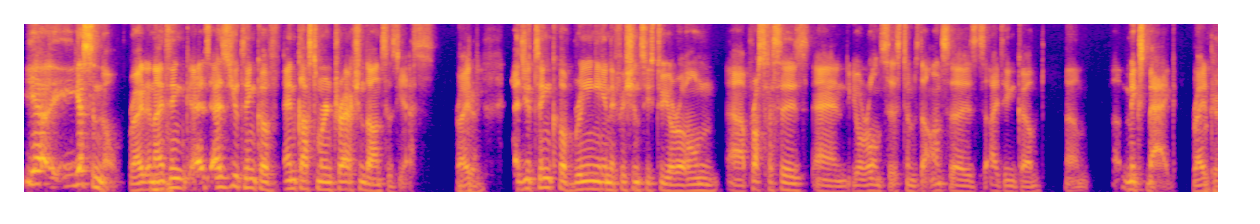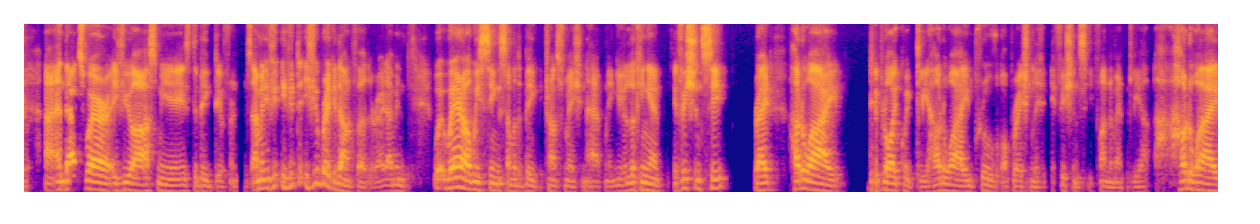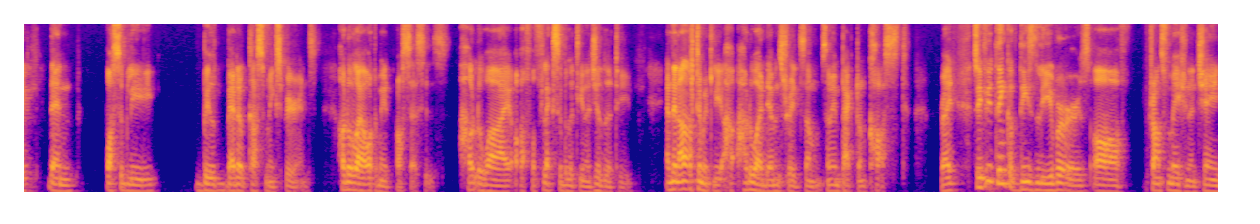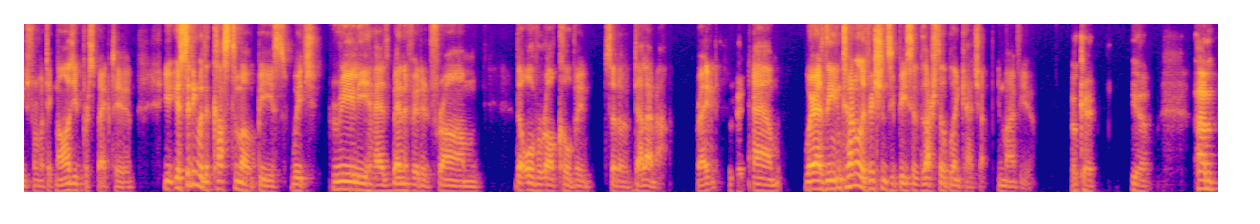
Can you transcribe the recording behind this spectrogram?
Yeah yes and no right? And mm-hmm. i think as as you think of end customer interaction the answer is yes right? Okay. As you think of bringing in efficiencies to your own uh, processes and your own systems, the answer is, I think, um, um, mixed bag, right? Okay. Uh, and that's where, if you ask me, is the big difference. I mean, if you if you if you break it down further, right? I mean, wh- where are we seeing some of the big transformation happening? You're looking at efficiency, right? How do I deploy quickly? How do I improve operational efficiency fundamentally? How do I then possibly build better customer experience? How do I automate processes? How do I offer flexibility and agility? And then ultimately, how, how do I demonstrate some, some impact on cost, right? So if you think of these levers of transformation and change from a technology perspective, you're sitting with a customer base which really has benefited from the overall COVID sort of dilemma, right? Okay. Um, whereas the internal efficiency pieces are still playing catch up, in my view. Okay, yeah. Um,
